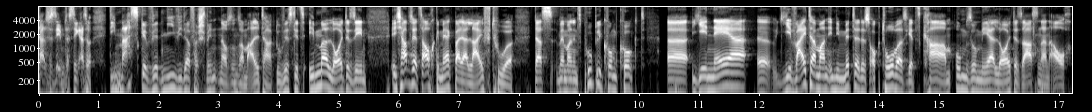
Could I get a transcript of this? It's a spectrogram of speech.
Das ist eben das Ding. Also die Maske wird nie wieder verschwinden aus unserem Alltag. Du wirst jetzt immer Leute sehen. Ich habe es jetzt auch gemerkt bei der Live-Tour, dass wenn man ins Publikum guckt, äh, je näher, äh, je weiter man in die Mitte des Oktobers jetzt kam, umso mehr Leute saßen dann auch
